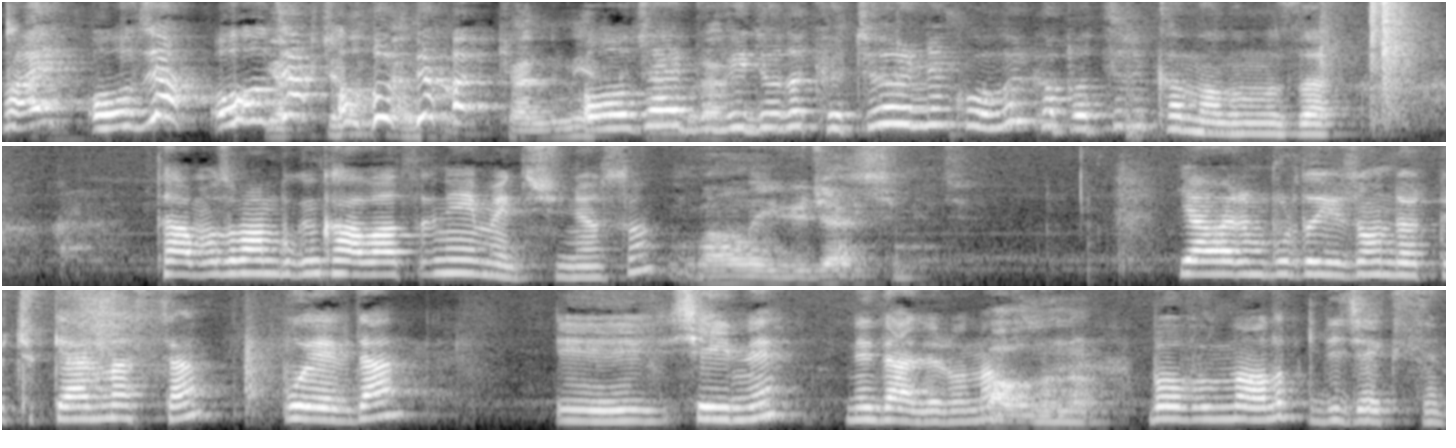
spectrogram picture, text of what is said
Hayır. Olcay. Olcay. Yakacağım Olcay. kendimi. Olcay bu videoda kötü örnek olur kapatır kanalımızı. Tamam o zaman bugün kahvaltıda ne yemeyi düşünüyorsun? Vallahi yücel simit. Yarın burada 114,5 gelmezsen bu evden eee, şeyini ne derler ona? Bavulunu. Bavulunu alıp gideceksin.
